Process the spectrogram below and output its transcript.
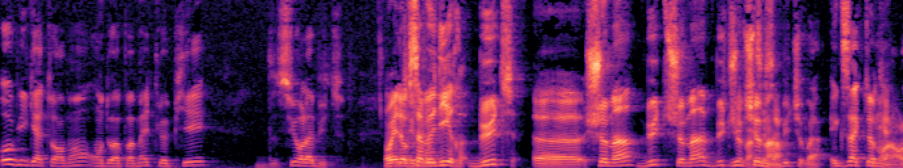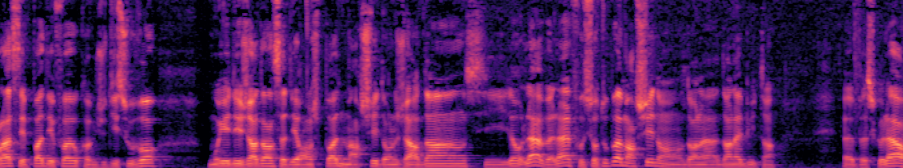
obligatoirement, on ne doit pas mettre le pied sur la butte. Oui, donc ça veut dire but, euh, chemin, but, chemin, but, chemin. chemin but, voilà, exactement. Alors là, c'est pas des fois, comme je dis souvent, Mouiller des jardins, ça dérange pas de marcher dans le jardin. Si... là, bah il faut surtout pas marcher dans, dans, la, dans la butte. Hein. Euh, parce que là,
